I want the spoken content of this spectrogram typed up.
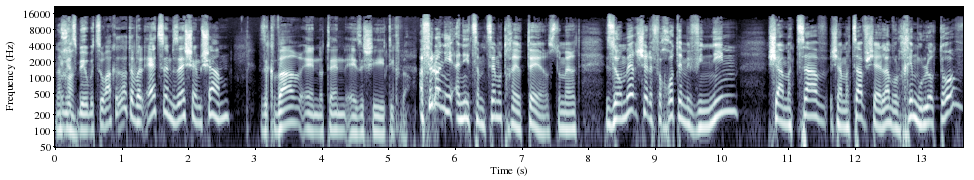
הם נכון. יצביעו בצורה כזאת, אבל עצם זה שהם שם, זה כבר אה, נותן איזושהי תקווה. אפילו אני, אני אצמצם אותך יותר, זאת אומרת, זה אומר שלפחות הם מבינים שהמצב, שהמצב שאליו הולכים הוא לא טוב,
